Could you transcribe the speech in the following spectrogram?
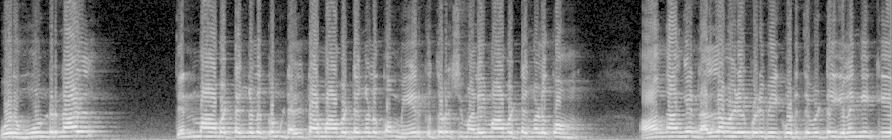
ஒரு மூன்று நாள் தென் மாவட்டங்களுக்கும் டெல்டா மாவட்டங்களுக்கும் மேற்கு தொடர்ச்சி மலை மாவட்டங்களுக்கும் ஆங்காங்கே நல்ல மழைப்பொழிவை கொடுத்துவிட்டு இலங்கைக்கு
